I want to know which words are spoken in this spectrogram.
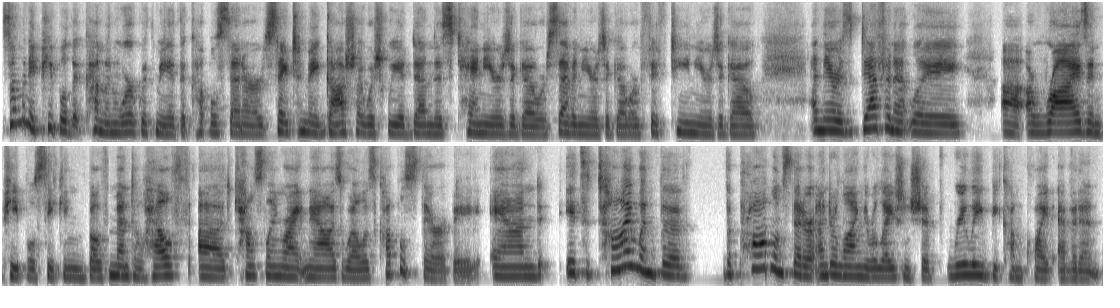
So many people that come and work with me at the Couple Center say to me, Gosh, I wish we had done this 10 years ago, or seven years ago, or 15 years ago. And there is definitely uh, a rise in people seeking both mental health uh, counseling right now as well as couples therapy. And it's a time when the the problems that are underlying the relationship really become quite evident.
